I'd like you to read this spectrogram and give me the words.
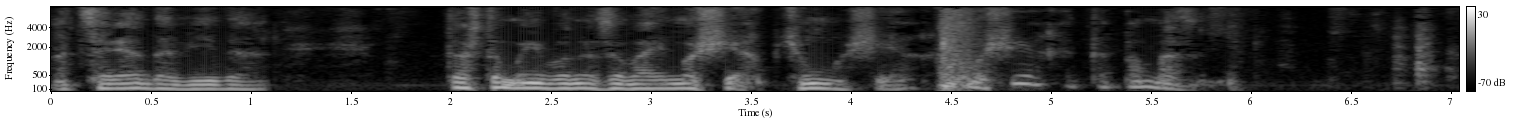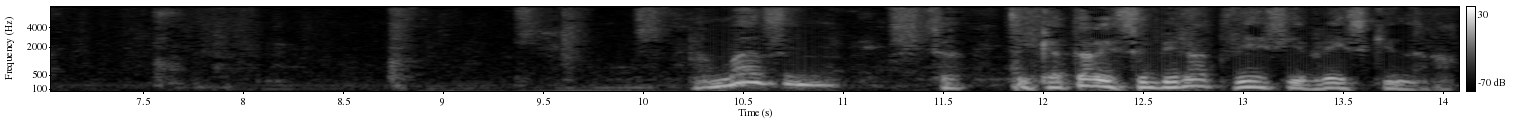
от царя Давида. То, что мы его называем Мошех. Почему Мошех? Мошех – это помазанник. Помазанник, и который соберет весь еврейский народ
